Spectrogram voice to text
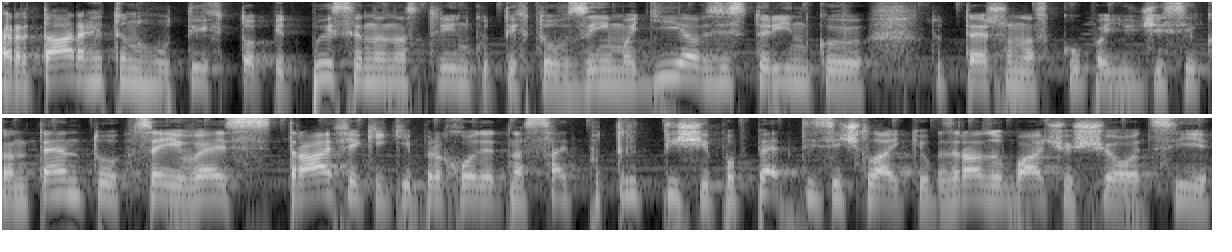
Ретаргетингу, тих, хто підписаний на сторінку, тих, хто взаємодіяв зі сторінкою. Тут теж у нас купа UGC контенту. Цей весь трафік, який приходить на сайт по 3 тисячі, по 5 тисяч лайків. Зразу бачу, що ці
